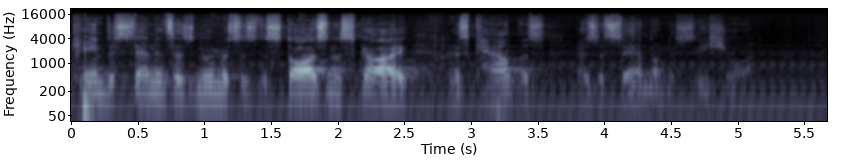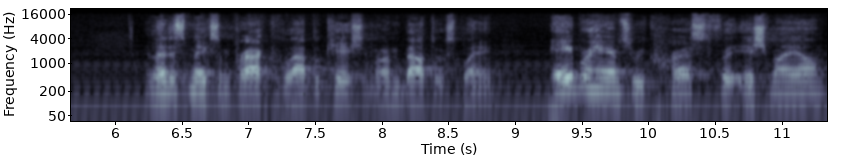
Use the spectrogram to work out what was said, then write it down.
came descendants as numerous as the stars in the sky and as countless as the sand on the seashore. And let us make some practical application what I'm about to explain. Abraham's request for Ishmael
